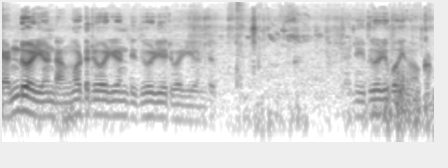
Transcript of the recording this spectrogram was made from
രണ്ട് വഴിയുണ്ട് അങ്ങോട്ടൊരു വഴിയുണ്ട് ഇതുവഴി ഒരു വഴിയുണ്ട്. എന്തായാലും ഇതുവഴി പോയി നോക്കാം.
